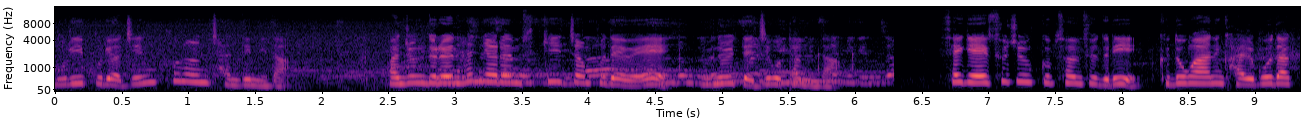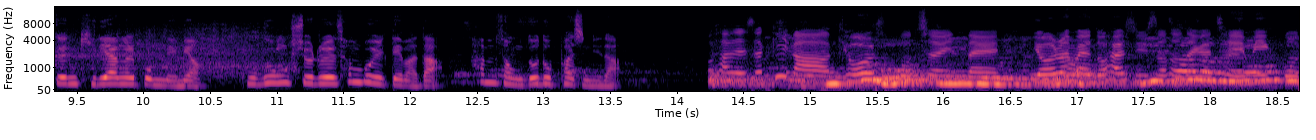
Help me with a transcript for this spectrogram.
물이 뿌려진 푸른 잔디입니다. 관중들은 한여름 스키 점프 대회에 눈을 떼지 못합니다. 세계 수준급 선수들이 그동안 갈고 닦은 기량을 뽐내며 고공쇼를 선보일 때마다 함성도 높아집니다. 사실 스키가 겨울 스포츠인데 여름에도 할 수 있어서 되게 재미있고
